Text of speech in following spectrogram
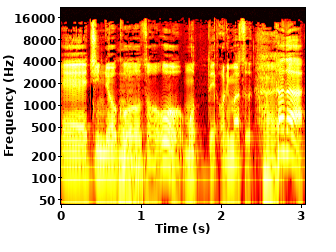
えー、賃料構造を持っております。ただ、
